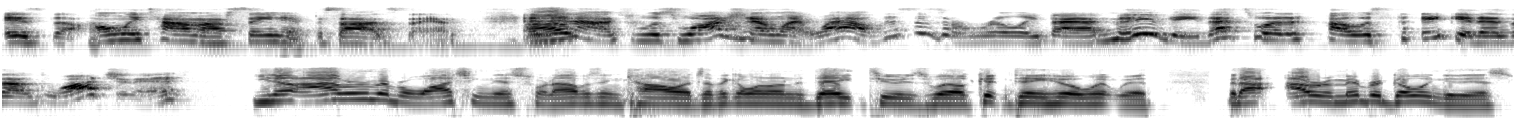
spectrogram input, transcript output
is the only time I've seen it besides then. And I, then I was watching it, I'm like, wow, this is a really bad movie. That's what I was thinking as I was watching it. You know, I remember watching this when I was in college. I think I went on a date to it as well. Couldn't tell you who I went with, but I, I remember going to this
